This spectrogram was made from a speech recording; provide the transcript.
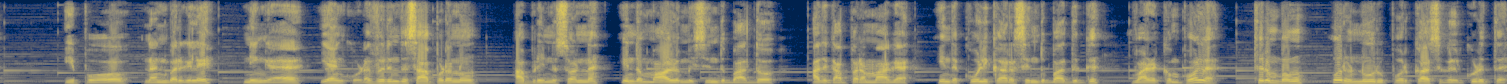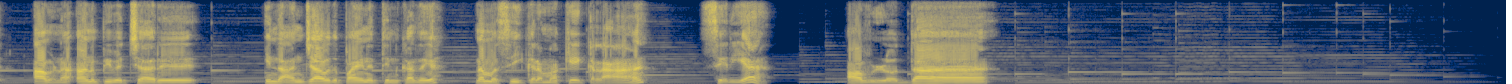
இப்போ நண்பர்களே நீங்க என் கூட விருந்து சாப்பிடணும் அப்படின்னு சொன்ன இந்த மாலுமி சிந்துபாத்தோ அதுக்கப்புறமாக இந்த கூலிக்கார சிந்துபாத்துக்கு வழக்கம் போல திரும்பவும் ஒரு நூறு பொற்காசுகள் கொடுத்து அவனை அனுப்பி வச்சாரு. இந்த அஞ்சாவது பயணத்தின் கதைய நம்ம சீக்கிரமா கேட்கலாம். சரியா? அவ்வளோதான்.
